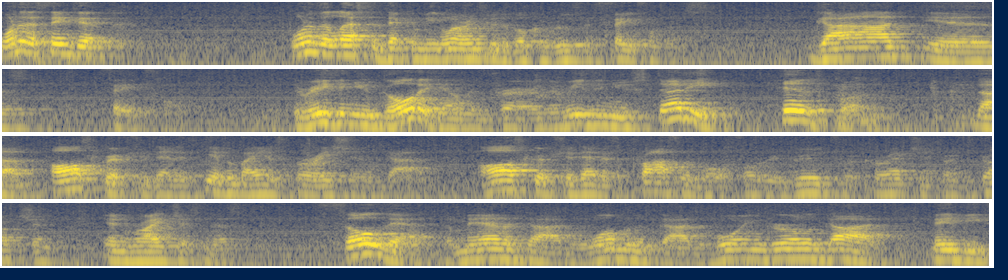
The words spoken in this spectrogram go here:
One of the things that, one of the lessons that can be learned through the book of Ruth is faithfulness. God is faithful. The reason you go to him in prayer, the reason you study his book, the, all scripture that is given by inspiration of God, all scripture that is profitable for rebuke, for correction, for instruction in righteousness, so that the man of God, the woman of God, the boy and girl of God may be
